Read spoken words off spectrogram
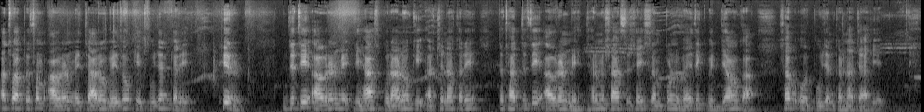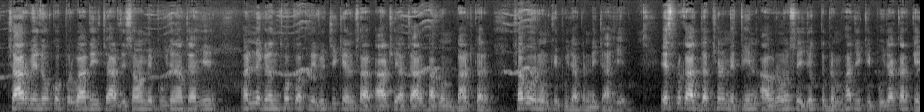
अथवा प्रथम आवरण में चारों वेदों के पूजन करें, फिर द्वितीय आवरण में इतिहास पुराणों की अर्चना करें, तथा तृतीय आवरण में धर्मशास्त्र सहित संपूर्ण वैदिक विद्याओं का सब और पूजन करना चाहिए। चार वेदों को पूर्वादि चार दिशाओं में पूजना चाहिए। अन्य ग्रंथों को अपनी रुचि के अनुसार आठ या चार भागों में बांटकर सब और उनकी पूजा करनी चाहिए। इस प्रकार दक्षिण में तीन आवरणों से युक्त ब्रह्मा जी की पूजा करके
